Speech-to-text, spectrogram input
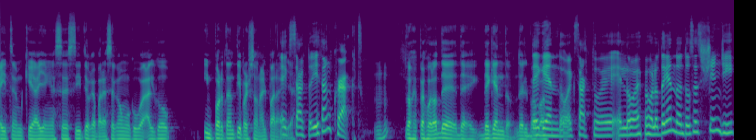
item que hay en ese sitio que parece como algo importante y personal para ella. Exacto, y están cracked. Ujú. Los espejuelos de, de, de Gendo, del De papá. Gendo, exacto. eh, en los espejuelos de Gendo. Entonces Shinji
